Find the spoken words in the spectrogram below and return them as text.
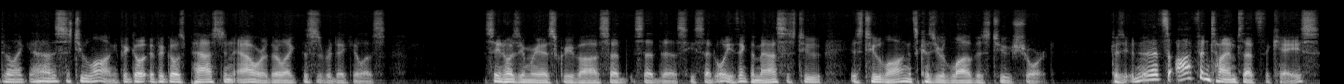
they're like, ah, this is too long. If it go if it goes past an hour, they're like, this is ridiculous. Saint Josemaria Escrivá said said this. He said, "Oh, you think the mass is too is too long? It's because your love is too short." Because that's oftentimes that's the case.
